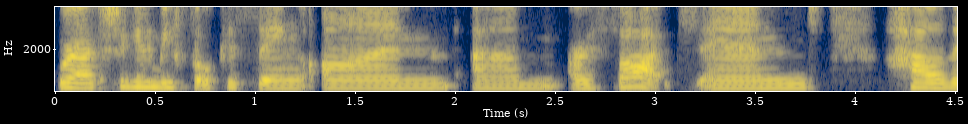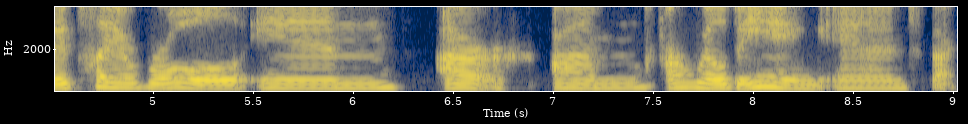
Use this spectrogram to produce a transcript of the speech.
we're actually going to be focusing on um, our thoughts and how they play a role in our um, our well-being and that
